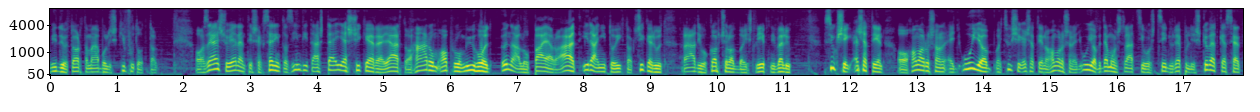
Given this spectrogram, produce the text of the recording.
időtartamából is kifutottak. Az első jelentések szerint az indítás teljes sikerrel járt, a három apró műhold önálló pályára állt, irányítóiknak sikerült rádió kapcsolatba is lépni velük. Szükség esetén a hamarosan egy újabb, vagy szükség esetén a hamarosan egy újabb demonstrációs célú repülés következhet,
